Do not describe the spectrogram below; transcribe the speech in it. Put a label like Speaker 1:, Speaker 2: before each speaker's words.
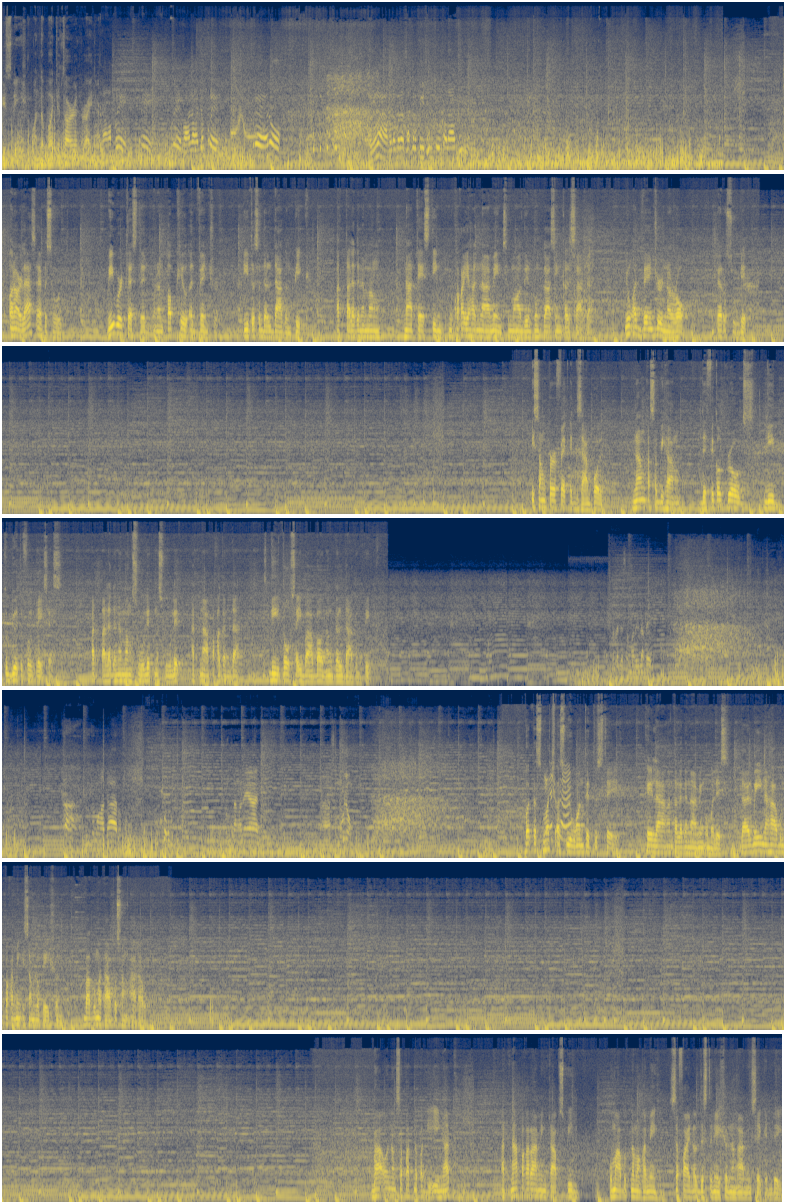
Speaker 1: previously on the Budgetarian Rider.
Speaker 2: Wala ka pre. Pre, pre, bahala ka dyan pre. Pre, ano? Ayun na, ako naman ang sakripisyon to palagi.
Speaker 1: On our last episode, we were tested on an uphill adventure dito sa Daldagon Peak. At talaga namang na-testing yung kakayahan namin sa mga ganitong klaseng kalsada. Yung adventure na raw pero sulit. Isang perfect example ng kasabihang difficult roads lead to beautiful places. At talaga namang sulit na sulit at napakaganda dito sa ibabaw ng Daldagon Peak. But as much as we wanted to stay, kailangan talaga naming umalis dahil may inahabol pa kaming isang location bago matapos ang araw. Baon ng sapat na pag-iingat at napakaraming top speed, umabot naman kami sa final destination ng aming second day,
